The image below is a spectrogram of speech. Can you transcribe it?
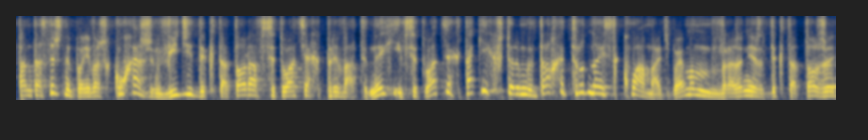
Fantastyczny, ponieważ kucharz widzi dyktatora w sytuacjach prywatnych i w sytuacjach takich, w którym trochę trudno jest kłamać, bo ja mam wrażenie, że dyktatorzy,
